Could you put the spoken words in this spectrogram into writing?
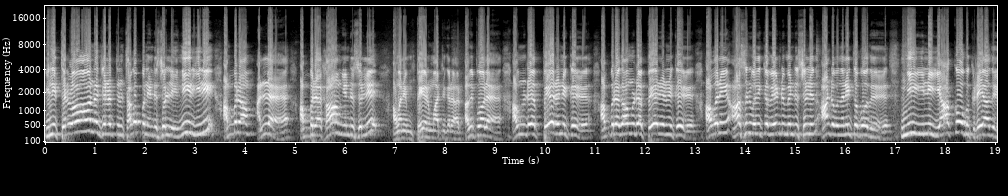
இனி திரளான ஜனத்தின் தகப்பன் என்று சொல்லி நீர் இனி அப்ராம் அல்ல அப்ரஹாம் என்று சொல்லி அவனை பெயர் மாற்றுகிறார். அது போல அவனுடைய பேரனுக்கு அப்ரகாமுடைய பேரனுக்கு அவனை ஆசிர்வதிக்க வேண்டும் என்று சொல்லி ஆண்டவன் நினைத்த போது நீ இனி யாக்கோபு கிடையாது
